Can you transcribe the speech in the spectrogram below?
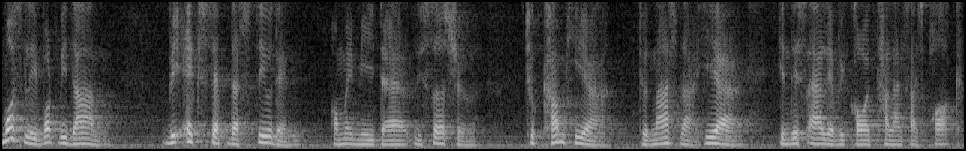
mostly what we done, we accept the student or maybe the researcher to come here to NASDA here in this area we call it Thailand Science Park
